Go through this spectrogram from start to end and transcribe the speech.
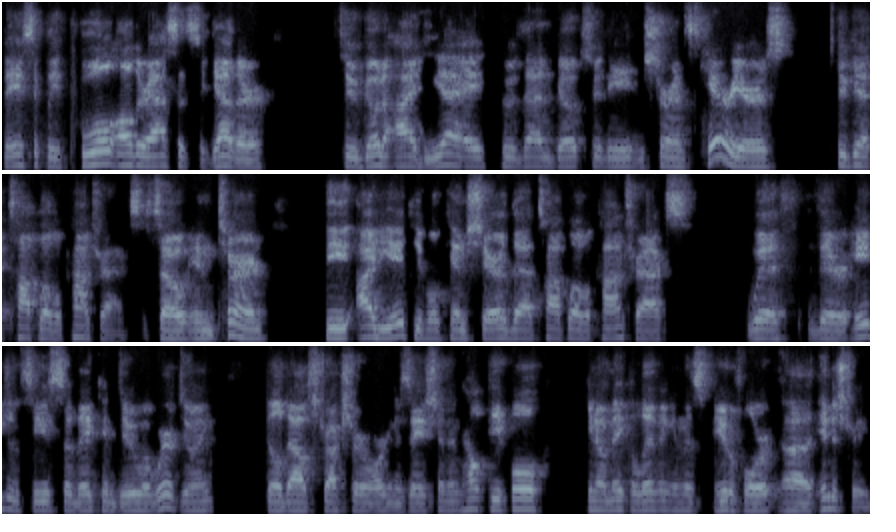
basically pool all their assets together to go to IDA, who then go to the insurance carriers to get top level contracts. So in turn, the IDA people can share that top level contracts with their agencies so they can do what we're doing build out structure organization and help people you know make a living in this beautiful uh, industry.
